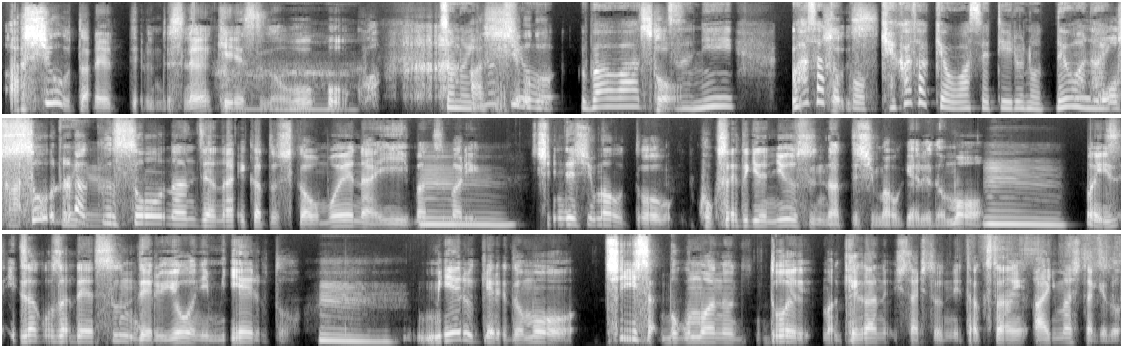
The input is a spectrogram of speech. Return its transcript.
足を打たれてるんですね、ケースの多くは。その命を奪わずに、わざとこう、怪我だけを負わせているのではないかおそらくそうなんじゃないかとしか思えない。まあ、つまり、死んでしまうと国際的なニュースになってしまうけれども、まあ、いざこざで住んでるように見えると。見えるけれども、小さ、僕もあの、どういう、まあ、怪我した人にたくさん会いましたけど、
